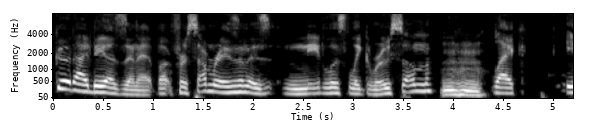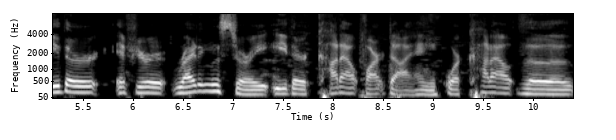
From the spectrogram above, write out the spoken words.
good ideas in it, but for some reason is needlessly gruesome. Mm-hmm. Like either if you're writing the story, either cut out Bart dying or cut out the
